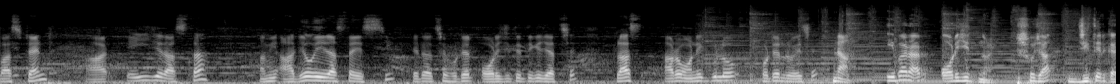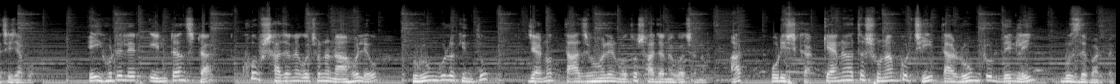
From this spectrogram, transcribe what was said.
বাস স্ট্যান্ড। আর এই যে রাস্তা আমি আগেও এই রাস্তায় এসেছি। এটা হচ্ছে হোটেল অরিজিতের দিকে যাচ্ছে। প্লাস আরও অনেকগুলো হোটেল রয়েছে। না এবার আর অরিজিৎ নয়, সোজা জিতের কাছে যাব। এই হোটেলের এন্ট্রান্সটা খুব সাজানো গোছানো না হলেও রুমগুলো কিন্তু যেন তাজমহলের মতো সাজানো গোছানো আর পরিষ্কার। কেন এত সুনাম করছি তার রুম ট্যুর দেখলেই বুঝতে পারবেন।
